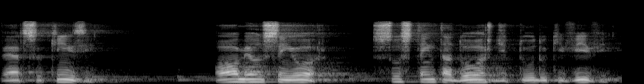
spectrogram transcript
Verso 15: Ó meu Senhor, sustentador de tudo que vive,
